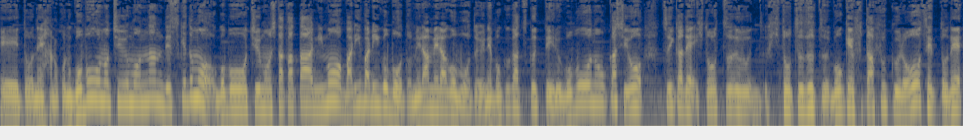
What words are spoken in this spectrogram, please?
えっ、ー、とね、あの、このごぼうの注文なんですけども、ごぼうを注文した方にも、バリバリごぼうとメラメラごぼうというね、僕が作っているごぼうのお菓子を追加で一つ、一つずつ、合計2袋をセットで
